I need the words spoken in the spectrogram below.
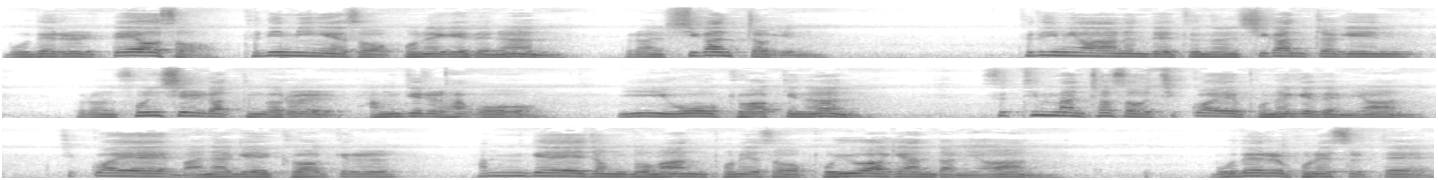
모델을 떼어서 트리밍해서 보내게 되는 그런 시간적인 트리밍 하는데 드는 시간적인 그런 손실 같은 거를 방지를 하고 이 2호 교학기는 스팀만 쳐서 치과에 보내게 되면 치과에 만약에 교학기를 한 개 정도만 보내서 보유하게 한다면 모델을 보냈을 때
